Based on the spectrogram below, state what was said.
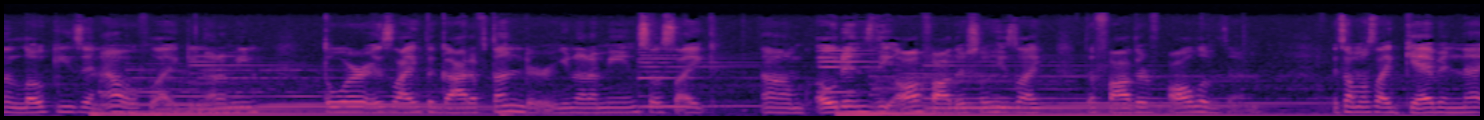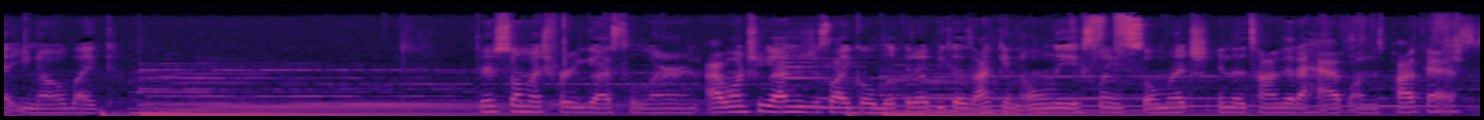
the Loki's an elf, like, you know what I mean? Thor is like the god of thunder, you know what I mean? So it's like um, Odin's the All Father, so he's like the father of all of them. It's almost like Geb and Nut, you know, like there's so much for you guys to learn. I want you guys to just like go look it up because I can only explain so much in the time that I have on this podcast.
